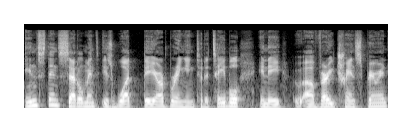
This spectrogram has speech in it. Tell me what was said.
instant settlement is what they are bringing to the table in a, a very transparent,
